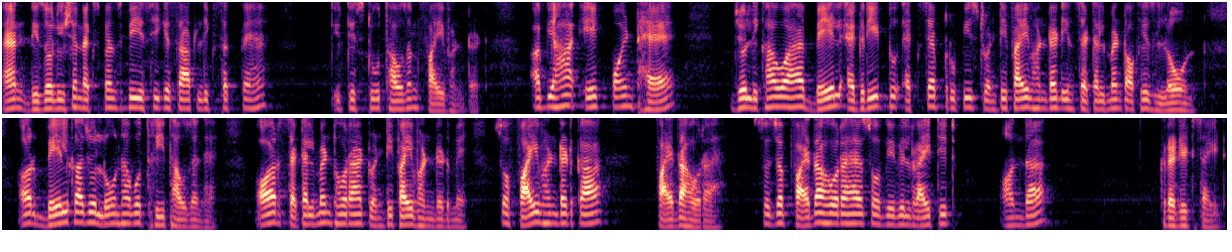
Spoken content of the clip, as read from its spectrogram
एंड डिजोल्यूशन एक्सपेंस भी इसी के साथ लिख सकते हैं। It is two thousand five hundred अब यहाँ एक पॉइंट है जो लिखा हुआ है Bell agreed to accept rupees twenty five hundred in settlement of his loan और बेल का जो लोन है वो थ्री थाउज़ेंड है। और सेटलमेंट हो रहा है ट्वेंटी फाइव हंड्रेड में। सो फाइव हंड्रेड का फ़ायदा हो रहा है। सो so, जब फ़ायदा हो रहा है so we will write it on the credit side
